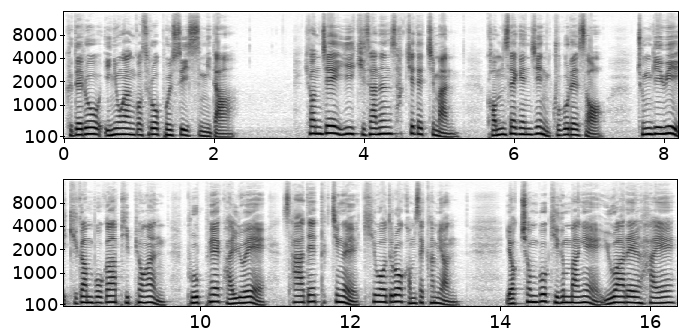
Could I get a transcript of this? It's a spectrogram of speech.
그대로 인용한 것으로 볼 수 있습니다. 현재 이 기사는 삭제됐지만 검색 엔진 구글에서 중기위 기관보가 비평한 부패 관료의 4대 특징을 키워드로 검색하면 역천부 기금망의 URL 하에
